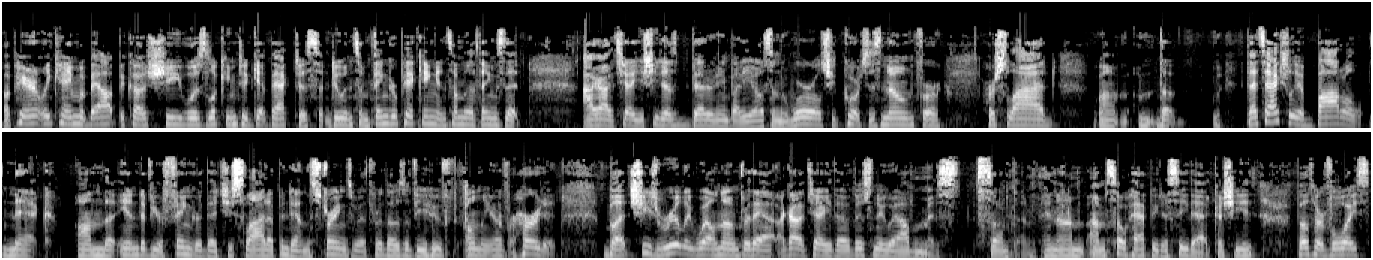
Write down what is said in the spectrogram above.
apparently came about because she was looking to get back to doing some finger picking and some of the things that I got to tell you, she does better than anybody else in the world. She, of course, is known for her slide, um, the That's actually a bottleneck on the end of your finger that you slide up and down the strings with. For those of you who've only ever heard it, but she's really well known for that. I got to tell you though, this new album is something, and I'm I'm so happy to see that because she, both her voice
